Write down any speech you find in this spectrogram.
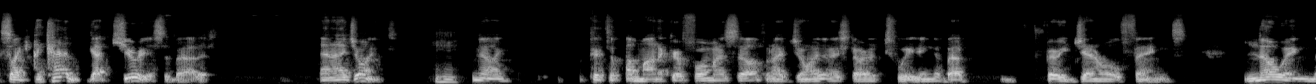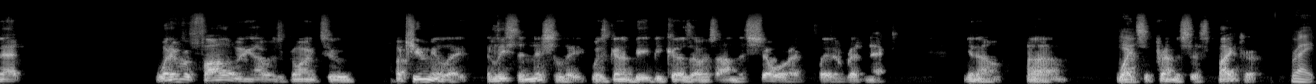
so I, I kind of got curious about it and I joined. Mm-hmm. You know, I picked up a moniker for myself and I joined and I started tweeting about very general things, knowing that whatever following I was going to accumulate, at least initially, was going to be because I was on the show where I played a redneck, you know, um, white yeah. supremacist biker. Right.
